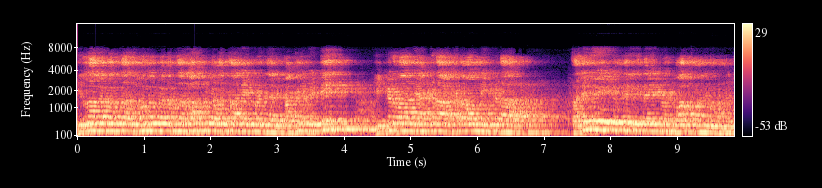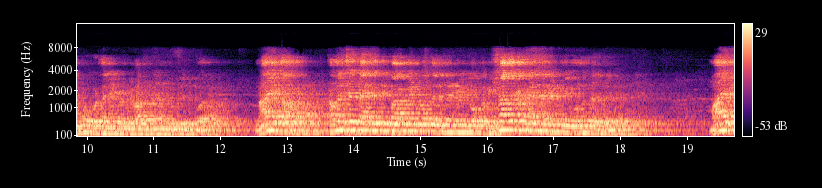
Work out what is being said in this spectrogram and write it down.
జిల్లా వ్యవస్థ జోనల్ వ్యవస్థ రాష్ట్ర వ్యవస్థ అనేటువంటి దాన్ని పక్కన పెట్టి ఇక్కడ వాళ్ళని అక్కడ అక్కడ వాళ్ళని ఇక్కడ తలిమి వేయడం జరిగింది అనేటువంటి వాస్తవాన్ని మనం మర్చిపోకూడదు అనేటువంటి వాస్తవాన్ని గుర్తుంచుకోవాలి. నాయక కమర్షియల్ డిపార్ట్మెంట్లో జరిగినటువంటి ఒక విషాదకరమైన సంఘటన మీ ముందు జరుగుతుంది. మా యొక్క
